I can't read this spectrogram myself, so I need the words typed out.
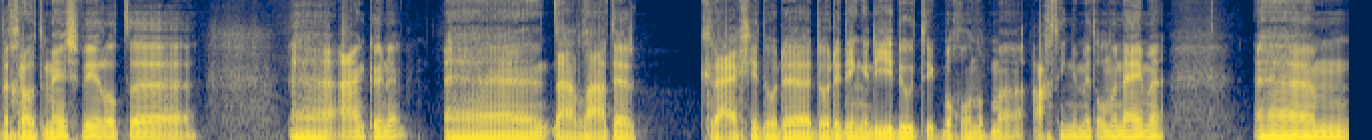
de grote mensenwereld aankunnen? Nou, later krijg je door de, door de dingen die je doet. Ik begon op mijn achttiende met ondernemen. Ehm,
